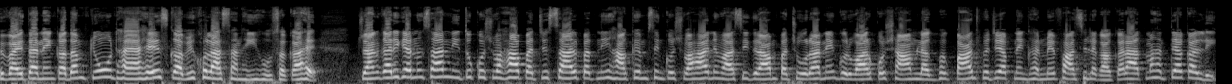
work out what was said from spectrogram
विवाहिता ने कदम क्यों उठाया है, इसका भी खुलासा नहीं हो सका है। जानकारी के अनुसार नीतू कुशवाहा 25 साल पत्नी हाकिम सिंह कुशवाहा निवासी ग्राम पचोरा ने गुरुवार को शाम लगभग पाँच बजे अपने घर में फांसी लगाकर आत्महत्या कर ली।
